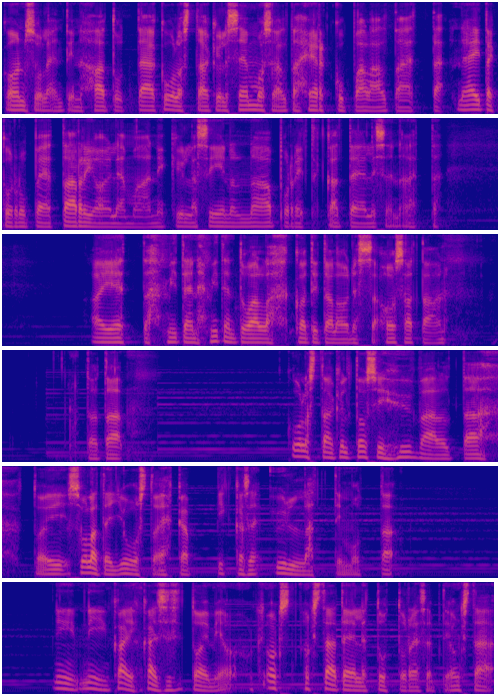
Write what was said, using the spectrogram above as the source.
Konsulentin hatut. Tämä kuulostaa kyllä semmoiselta herkkupalalta, että näitä kun rupeaa tarjoilemaan, niin kyllä siinä on naapurit kateellisena, että – ai että, miten, miten tuolla kotitaloudessa osataan. Tota, kuulostaa kyllä tosi hyvältä. Toi sulatejuusto ehkä pikkasen yllätti, mutta niin, niin kai, kai se sitten toimii. Onko tämä teille tuttu resepti? Onko tämä,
